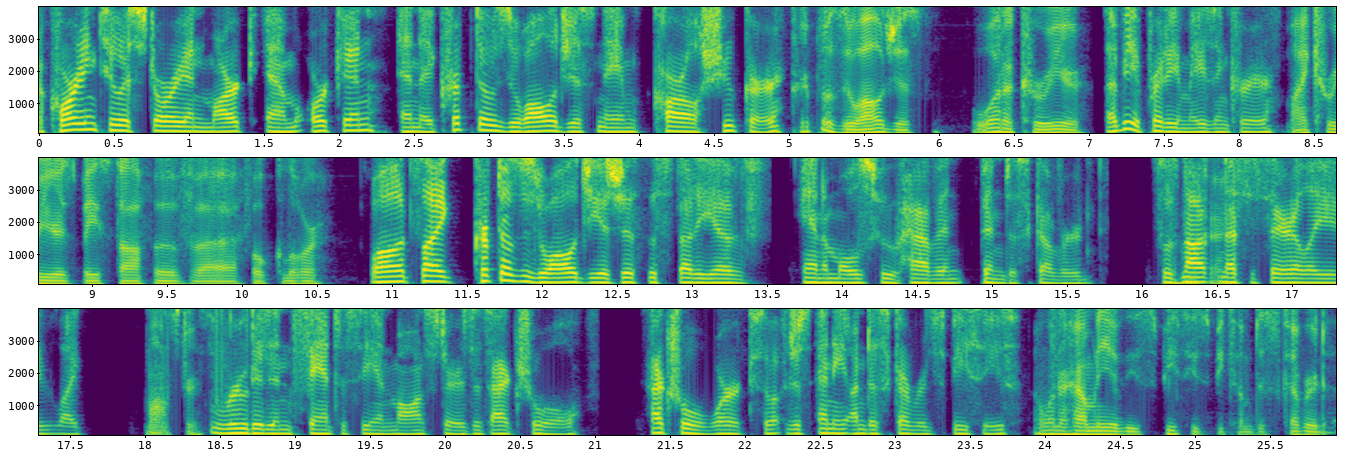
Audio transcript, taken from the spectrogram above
According to historian Mark M. Orkin and a cryptozoologist named Karl Shuker, Cryptozoologist, what a career. that'd be a pretty amazing career. My career is based off of uh, folklore. Well, it's like cryptozoology is just the study of animals who haven't been discovered. So it's not Okay. necessarily like Monsters. rooted in fantasy and monsters. It's actual actual work. So just any undiscovered species. I wonder how many of these species become discovered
